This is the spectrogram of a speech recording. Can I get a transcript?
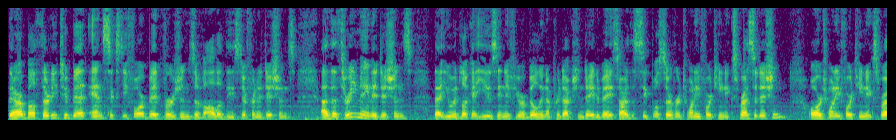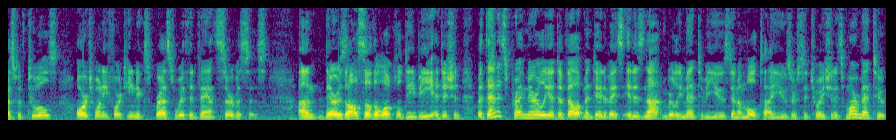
There are both 32 bit and 64 bit versions of all of these different editions. Uh, the three main editions that you would look at using if you are building a production database are the SQL Server 2014 Express Edition, or 2014 Express with Tools, or 2014 Express with Advanced Services. Um, there is also the local DB edition, but that is primarily a development database. It is not really meant to be used in a multi-user situation. It's more meant to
